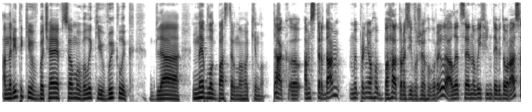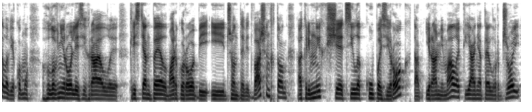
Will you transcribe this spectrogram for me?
аналітиків вбачає в цьому великий виклик для неблокбастерного кіно. Так, е, Амстердам, ми про нього багато разів вже говорили, але це новий фільм Девіда Рассела, в якому головні ролі зіграли Крістіан Бейл, Марго Роббі і Джон Девід Вашингтон. А крім них ще ціла купа зірок: там і Рамі Малек, і Аня Тейлор Джой,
